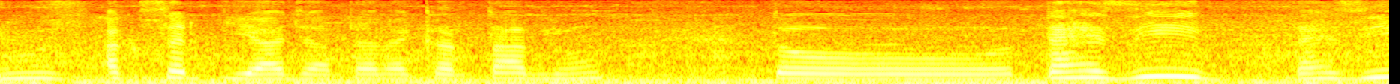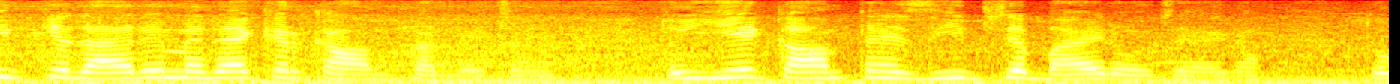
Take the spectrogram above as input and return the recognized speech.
यूज़ अक्सर किया जाता है, मैं करता भी हूँ। तो तहज़ीब तहज़ीब के दायरे में रहकर काम करने चाहिए। तो ये काम तहज़ीब से बाहर हो जाएगा। तो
